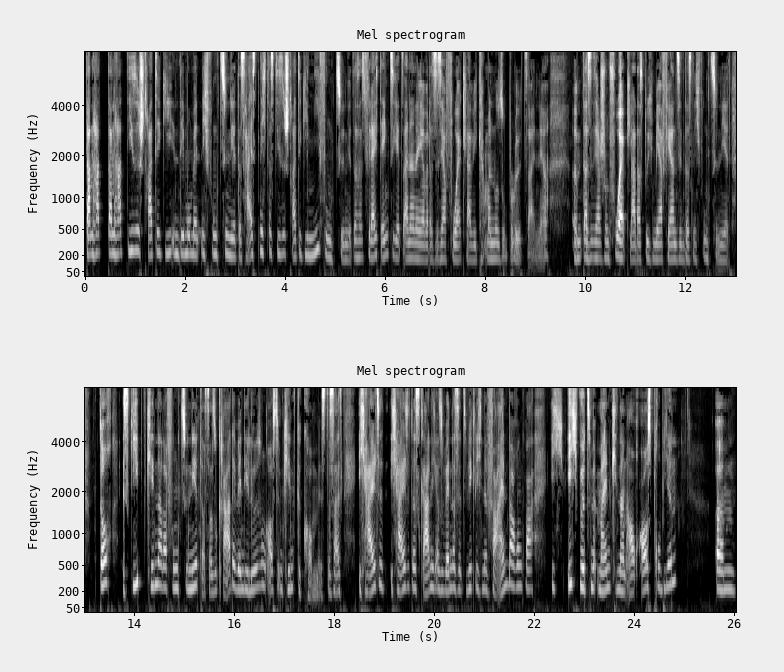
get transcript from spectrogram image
dann hat, dann hat diese Strategie in dem Moment nicht funktioniert. Das heißt nicht, dass diese Strategie nie funktioniert. Das heißt, vielleicht denkt sich jetzt einer, naja, aber das ist ja vorher klar, wie kann man nur so blöd sein, ja? Ähm, das ist ja schon vorher klar, dass durch mehr Fernsehen das nicht funktioniert. Doch, es gibt Kinder, da funktioniert das. Also gerade wenn die Lösung aus dem Kind gekommen ist. Das heißt, ich halte, ich halte das gar nicht, also wenn das jetzt wirklich eine Vereinbarung war, ich, ich würde es mit meinen Kindern auch ausprobieren. Ähm,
